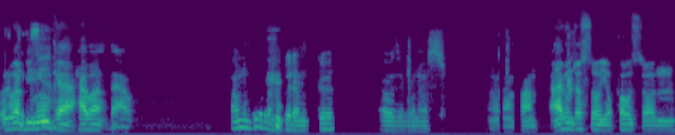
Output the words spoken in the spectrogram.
Oluwabinika, how art thou? I'm good. I'm good. I'm good. How was everyone else? I'm fine. I even just saw your post on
